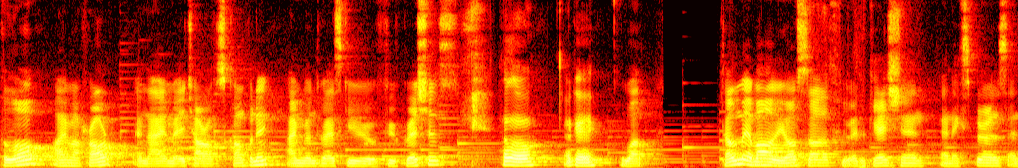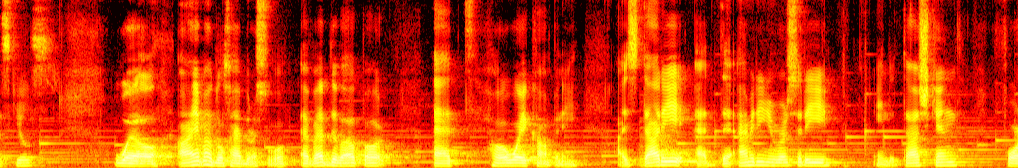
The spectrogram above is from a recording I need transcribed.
Hello, I'm Ahrar and I'm HR of this company. I'm going to ask you a few questions. Hello. Okay. Well, tell me about yourself, your education and experience and skills. Well, I am Abdul Khaib Rasul, a web developer at Huawei Company. I study at the Amity University in the Tashkent for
